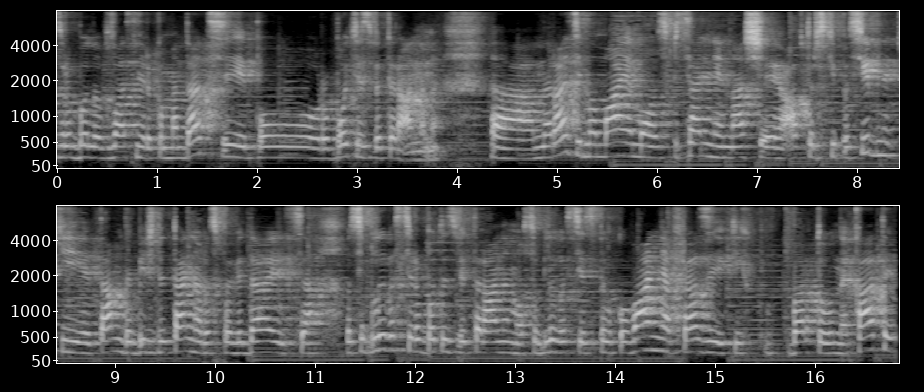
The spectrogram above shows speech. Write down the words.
Зробили власні рекомендації по роботі з ветеранами. Е, Наразі ми маємо спеціальні наші авторські посібники, там, де більш детально розповідаються особливості роботи з ветеранами, особливості спілкування, фрази, яких варто уникати,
